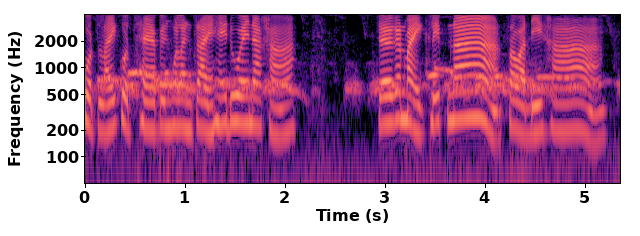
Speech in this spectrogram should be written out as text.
กดไลค์กดแชร์เป็นกำลังใจให้ด้วยนะคะ เจอกันใหม่คลิปหน้า สวัสดีค่ะ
